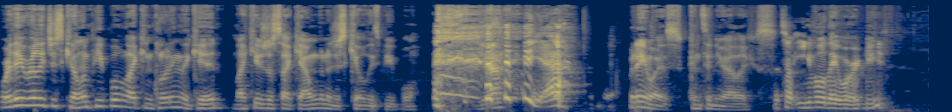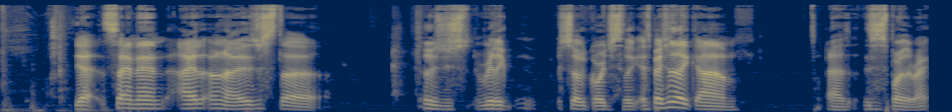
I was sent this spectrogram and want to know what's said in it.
Were they really just killing people, like including the kid? Like he was just like, "Yeah, I'm gonna just kill these people." Yeah, yeah. But anyways, continue, Alex. That's how evil they were, dude. Yeah, so and then I, don't know, it was just uh it was just really so gorgeous like especially like um uh this is a spoiler, right?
